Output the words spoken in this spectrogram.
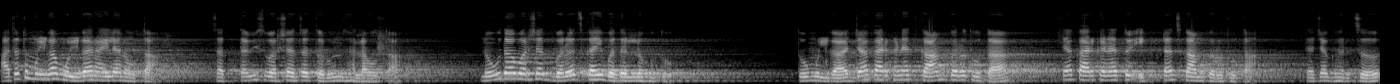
आता तो मुलगा मुलगा राहिला नव्हता. सत्तावीस वर्षांचा तरुण झाला होता. नऊ दहा वर्षात बरंच काही बदललं होतं. तो मुलगा ज्या कारखान्यात काम करत होता त्या कारखान्यात तो एकटाच काम करत होता. त्याच्या घरचं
